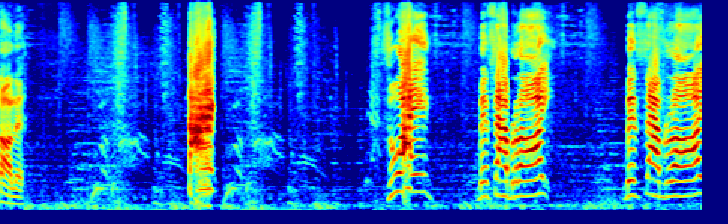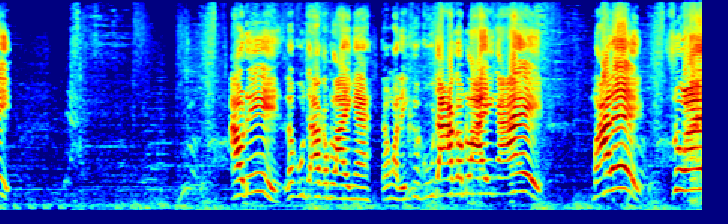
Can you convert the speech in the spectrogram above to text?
ต่อเลยแตกสวย เบ็ดสามร้อยเบ็ดสามร้อย เอาดิ แล้วกูจะเอากำไรไง จังหวะนี้คือกูจะเอากำไรไง มาดิ สวย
